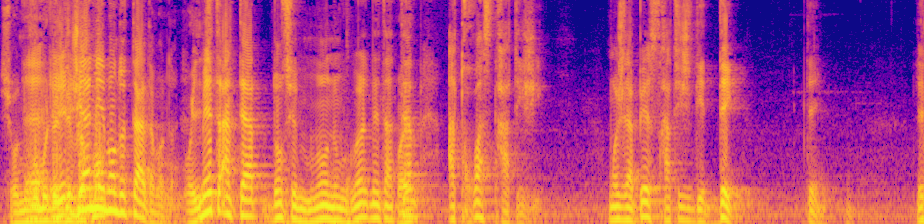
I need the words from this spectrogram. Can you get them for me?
sur un nouveau euh, modèle de développement. J'ai un élément de tas d'abord. Mettre un terme, dans ce moment, mettre un terme à trois stratégies. Moi, je l'appelle stratégie des D. D. La,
